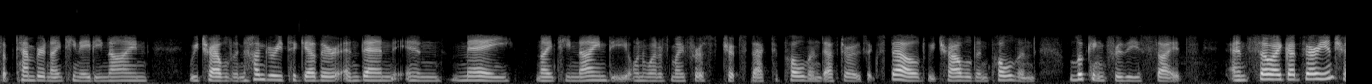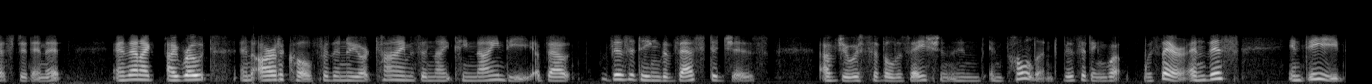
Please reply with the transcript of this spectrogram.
September 1989. We traveled in Hungary together, and then in May 1990, on one of my first trips back to Poland after I was expelled, we traveled in Poland looking for these sites. And so I got very interested in it. And then I, I wrote an article for the New York Times in 1990 about visiting the vestiges of Jewish civilization in, in Poland, visiting what was there. And this, indeed,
